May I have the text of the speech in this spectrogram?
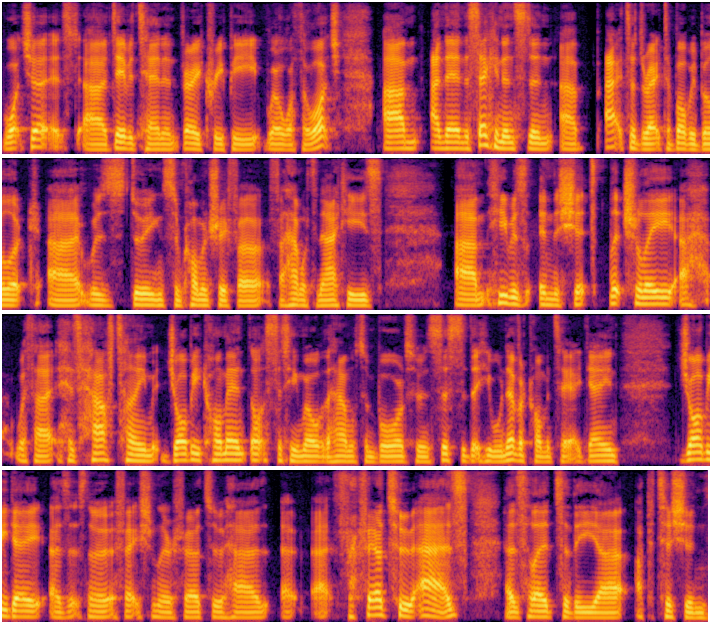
watch it. It's uh, David Tennant, very creepy, well worth a watch. Um, and then the second incident, uh, actor director Bobby Bullock uh, was doing some commentary for for Hamilton Accies. Um, he was in the shit, literally, uh, with uh, his halftime jobby comment not sitting well with the Hamilton board, who insisted that he will never commentate again. Jobby Day, as it's now affectionately referred to, has uh, uh, referred to as, has led to the uh, a petition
